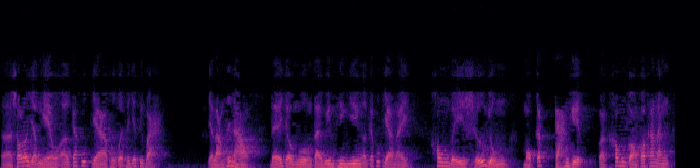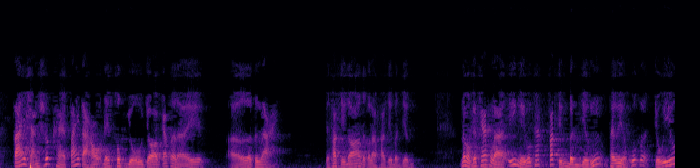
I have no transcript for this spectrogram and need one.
à, xóa đói giảm nghèo ở các quốc gia thuộc về thế giới thứ ba. Và làm thế nào để cho nguồn tài nguyên thiên nhiên ở các quốc gia này không bị sử dụng một cách cạn kiệt và không còn có khả năng tái sản xuất hay tái tạo để phục vụ cho các thế hệ ở tương lai. Thì phát triển đó được gọi là phát triển bền vững. Nói một cách khác là ý nghĩa của các phát triển bền vững theo liên hợp quốc đó, chủ yếu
